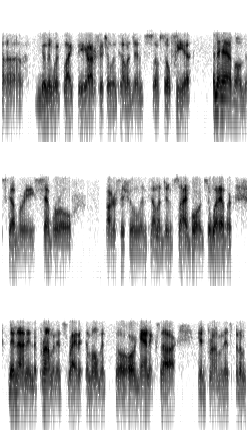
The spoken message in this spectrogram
uh, dealing with like the artificial intelligence of Sophia. And they have on Discovery several artificial intelligence cyborgs or whatever. They're not into prominence right at the moment. So organics are in prominence, but I'm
